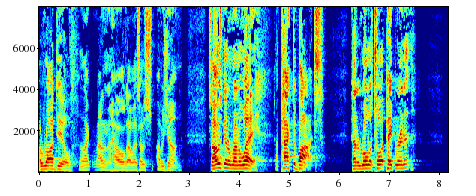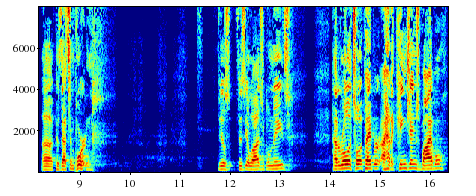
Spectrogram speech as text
a raw deal. Like, I don't know how old I was. I was, I was young. So I was going to run away. I packed a box, had a roll of toilet paper in it, because uh, that's important. Physiological needs. Had a roll of toilet paper. I had a King James Bible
